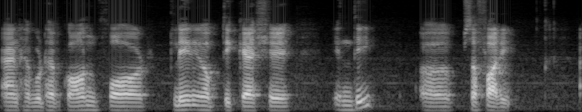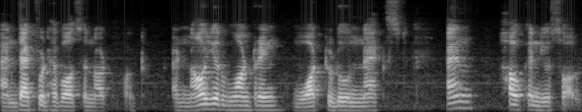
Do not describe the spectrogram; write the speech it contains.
and have, would have gone for cleaning up the cache in the uh, Safari and that would have also not worked and now you're wondering what to do next and how can you solve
